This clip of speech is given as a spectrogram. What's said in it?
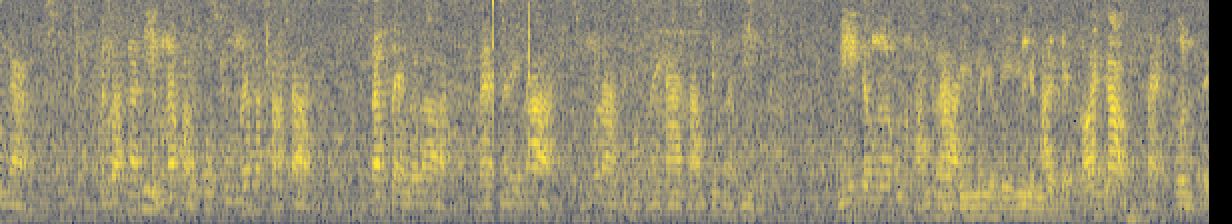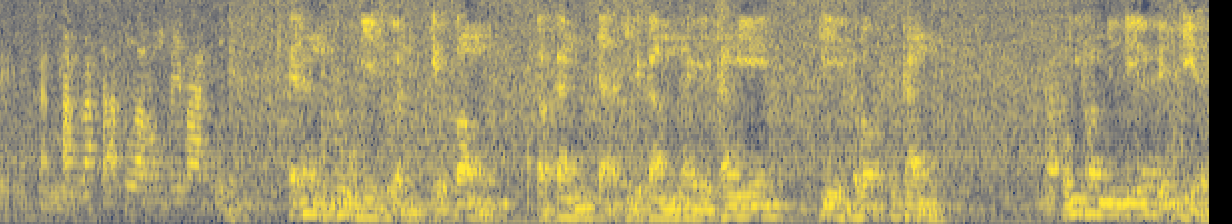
านงานปฏิบัติหน้าที่หัวหน้าฝ่ายควบคุมและรักษาการ ตั้งแต่เวลา 8 นาฬิกาถึงเวลา 16 นาฬิกา 30 นาที มีจำนวนผู้ต้องขังชายตีมาอยู่เลยที่ยังไม่ได้1,798 คนเลยตามนี้พักรักษาตัวโรงพยาบาลอุดรให้ท่านผู้มีส่วนเกี่ยวข้องกับการจัดกิจกรรมในครั้งนี้ที่เคารพทุกท่าน ผมมีความยินดีและเป็นเกียรติ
